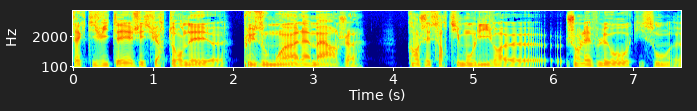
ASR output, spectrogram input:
activités. J'y suis retourné plus ou moins à la marge quand j'ai sorti mon livre, euh, j'enlève le haut, qui sont euh,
